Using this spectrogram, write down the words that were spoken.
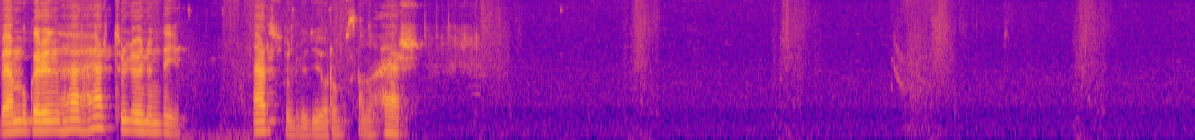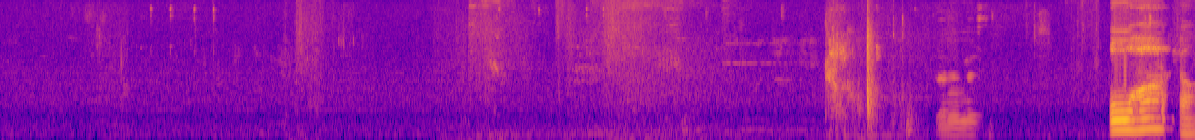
Ben bu Garen'in her, her türlü önündeyim. Her türlü diyorum sana her. Önündesin. Oha ya.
